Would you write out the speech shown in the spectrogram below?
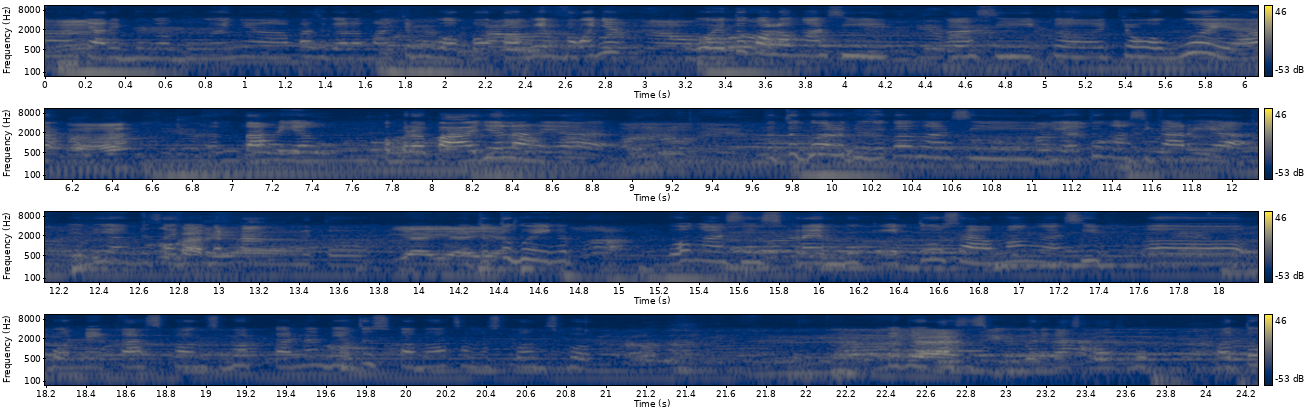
Hmm. cari bunga bunganya apa segala macem gue potongin pokoknya gue itu kalau ngasih ngasih ke cowok gue ya Ah, entah yang keberapa aja lah ya itu gue lebih suka ngasih dia tuh ngasih karya jadi yang bisa Oh, karya. kenang gitu iya iya itu iya. tuh gue inget gue ngasih scrapbook itu sama ngasih eh, boneka SpongeBob karena dia tuh suka banget sama SpongeBob dia gue Ya. kasih boneka SpongeBob waktu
